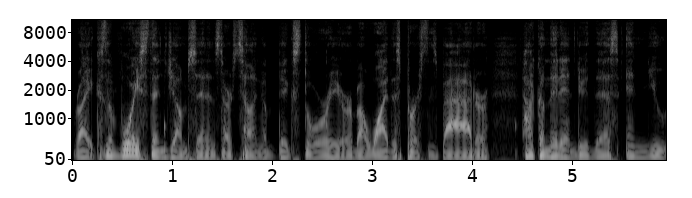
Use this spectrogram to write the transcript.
right? Because the voice then jumps in and starts telling a big story or about why this person's bad or how come they didn't do this, and you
